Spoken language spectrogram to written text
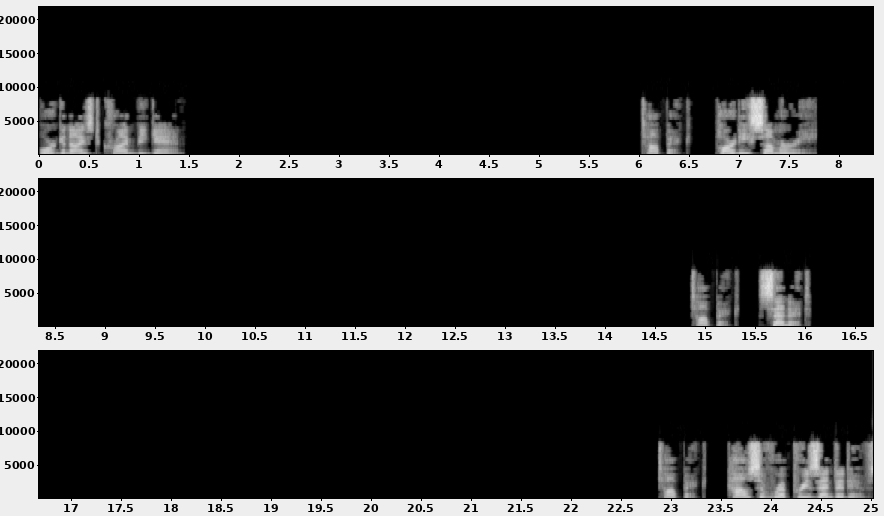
organized crime began. Party summary Senate. House of Representatives.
